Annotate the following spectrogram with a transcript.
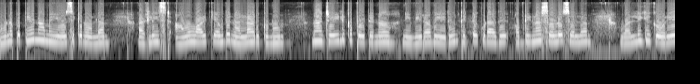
அவனை பற்றியும் நாம் யோசிக்கணும்ல. அட்லீஸ்ட் அவன் வாழ்க்கையாவது நல்லா இருக்கணும். நான் ஜெயிலுக்கு போயிட்டேன்னா நீ வீராவை எதுவும் திட்டக்கூடாது அப்படின்லாம் சொல்ல சொல்ல வள்ளிக்கு ஒரே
